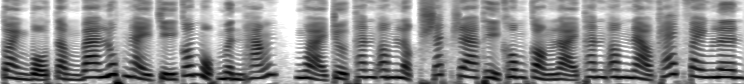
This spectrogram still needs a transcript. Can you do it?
Toàn bộ tầng 3 lúc này chỉ có một mình hắn, ngoại trừ thanh âm lật sách ra thì không còn loại thanh âm nào khác vang lên.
